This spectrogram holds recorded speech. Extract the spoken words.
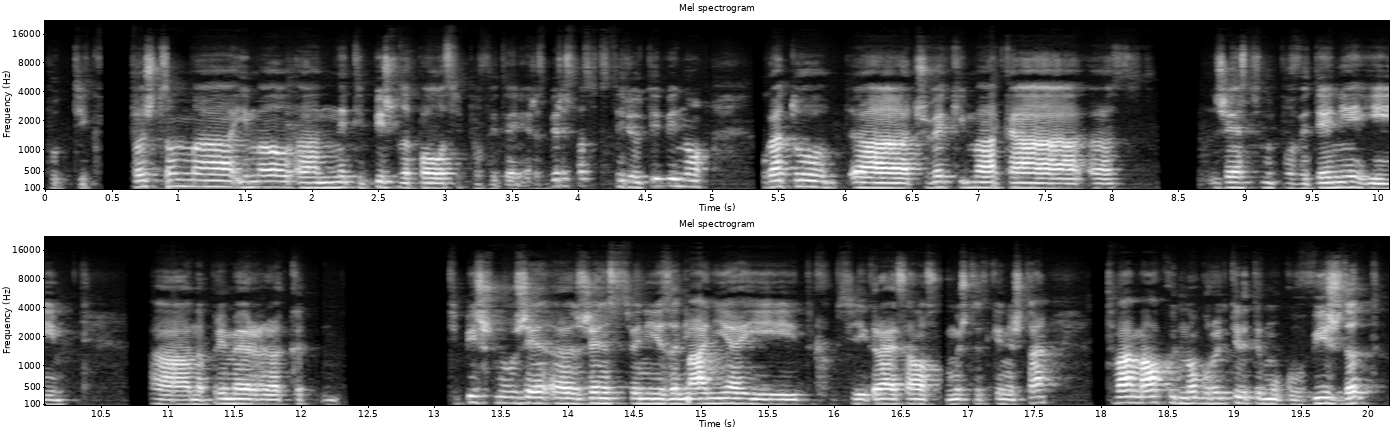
подтикващ, съм а, имал а, нетипично за пола си поведение. Разбира се, това са стереотипи, но когато а, човек има така а, женствено поведение и, а, например, типично женствени занимания и си играе само с помощта такива неща, това малко или много родителите му го виждат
